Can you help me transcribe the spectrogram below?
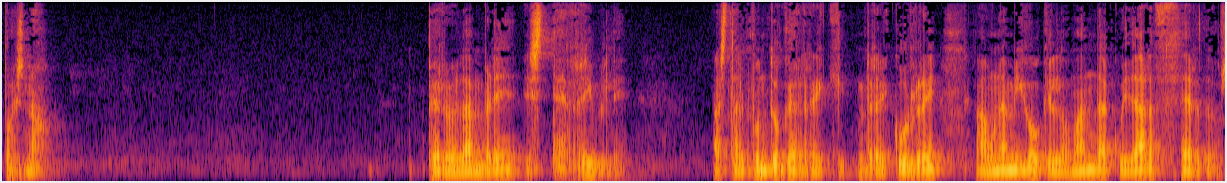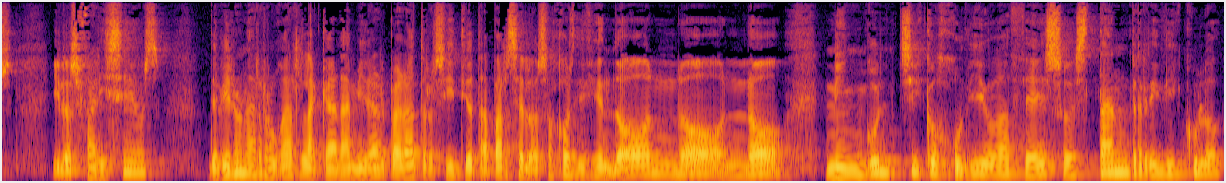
Pues no. Pero el hambre es terrible hasta el punto que recurre a un amigo que lo manda a cuidar cerdos. Y los fariseos debieron arrugar la cara, mirar para otro sitio, taparse los ojos diciendo, oh, no, no, ningún chico judío hace eso, es tan ridículo,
